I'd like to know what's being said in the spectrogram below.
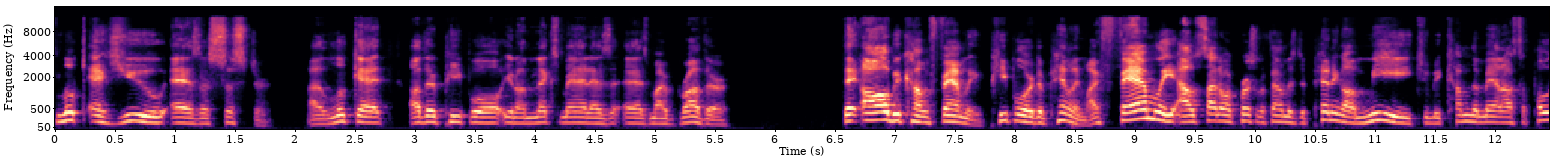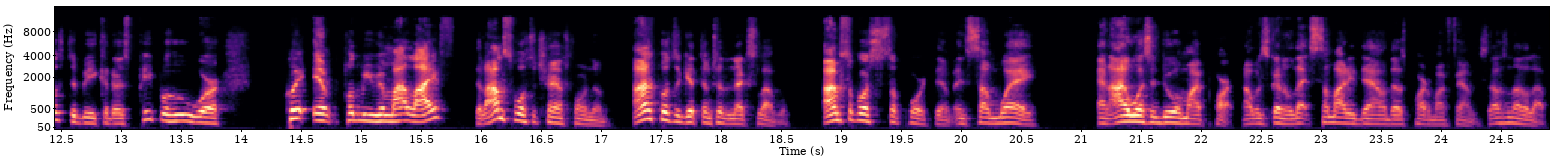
look at you as a sister, I look at other people, you know, the next man as as my brother. They all become family. People are depending. My family outside of my personal family is depending on me to become the man I'm supposed to be. Because there's people who were put in, supposed to be in my life that I'm supposed to transform them. I'm supposed to get them to the next level. I'm supposed to support them in some way, and I wasn't doing my part. I was going to let somebody down that was part of my family. So that was another level.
